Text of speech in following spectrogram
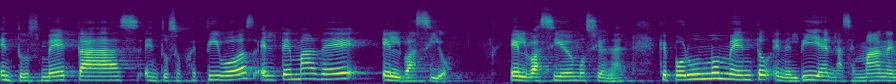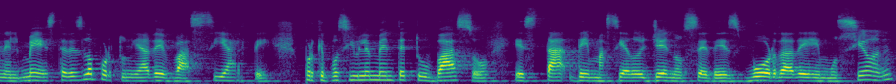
en tus metas, en tus objetivos, el tema de el vacío, el vacío emocional, que por un momento en el día, en la semana, en el mes, te des la oportunidad de vaciarte, porque posiblemente tu vaso está demasiado lleno, se desborda de emoción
